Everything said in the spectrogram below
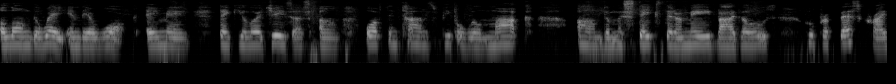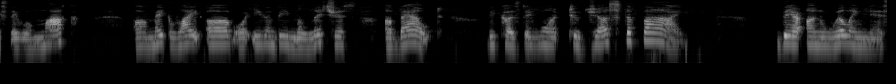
along the way in their walk. Amen. Thank you, Lord Jesus. Um, oftentimes, people will mock um, the mistakes that are made by those who profess Christ. They will mock, uh, make light of, or even be malicious about because they want to justify their unwillingness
